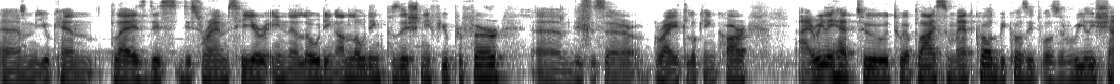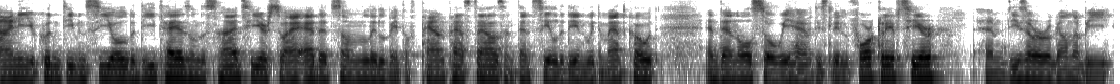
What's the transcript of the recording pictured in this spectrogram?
um, you can place this, this rams here in a loading unloading position if you prefer. Um, this is a great looking car. I really had to, to apply some matte coat because it was really shiny. You couldn't even see all the details on the sides here. So I added some little bit of pan pastels and then sealed it in with the matte coat. And then also we have these little forklifts here. And these are gonna be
